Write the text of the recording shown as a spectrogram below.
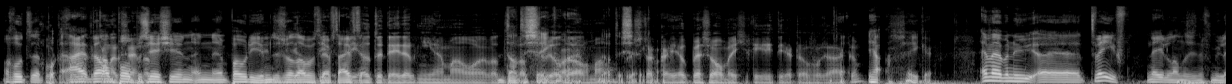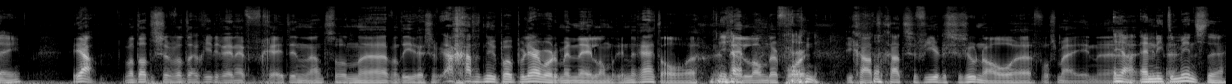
Maar goed, goed, goed hij wel een pole position en een podium. Dus wat dat betreft... Die, hij heeft... auto deed ook niet helemaal uh, wat, dat wat is ze zeker wilden allemaal. Dat is dus daar kan je ook best wel een beetje geïrriteerd over raken. Ja, zeker. En we hebben nu uh, twee Nederlanders in de Formule 1. Ja, want dat is wat ook iedereen even vergeten inderdaad. Van, uh, want iedereen zegt, ja, gaat het nu populair worden met een Nederlander? In de rijdt al uh, een ja. Nederlander voor. Die gaat, gaat zijn vierde seizoen al, volgens mij. In, ja, en in, niet de minste.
